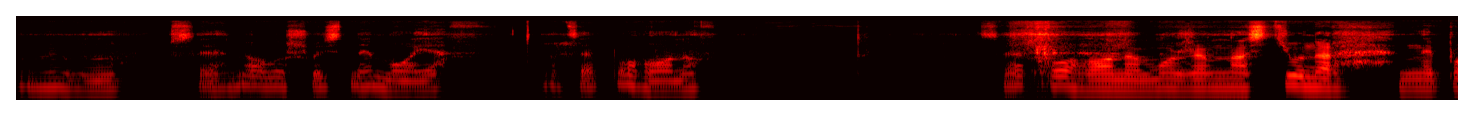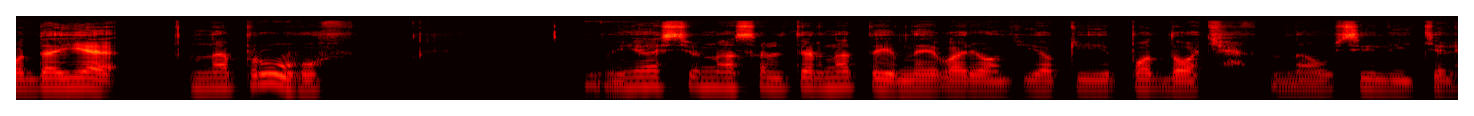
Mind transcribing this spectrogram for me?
Угу, сигналу щось немає. Оце погано. Це погано. Може в нас тюнер не подає напругу. Ну, є у нас альтернативний варіант, як її подати на усилитель.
